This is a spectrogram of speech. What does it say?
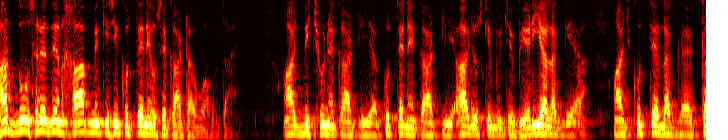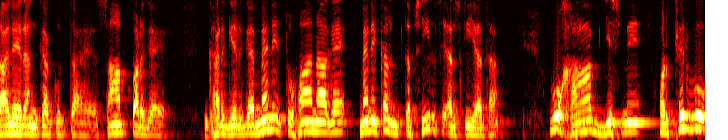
ہر دوسرے دن خواب میں کسی کتے نے اسے کاٹا ہوا ہوتا ہے۔ آج بچھو نے کاٹ لیا، کتے نے کاٹ لیا، آج اس کے پیچھے بھیڑیا لگ گیا، آج کتے لگ گئے، کالے رنگ کا کتا ہے، سانپ پڑ گئے، گھر گر گئے۔ میں نے طوفان آ گئے، میں نے کل تفصیل سے عرض کیا تھا وہ خواب جس میں اور پھر وہ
